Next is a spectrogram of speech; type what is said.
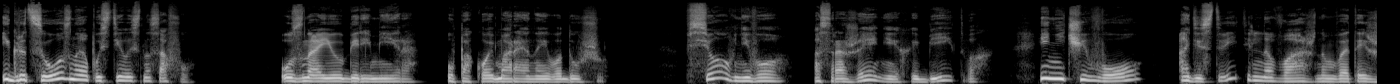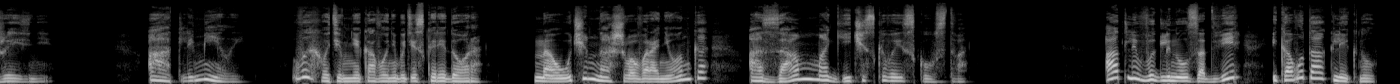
и грациозно опустилась на софу. «Узнай у Беремира, упокой Морена его душу. Все в него о сражениях и битвах, и ничего о действительно важном в этой жизни. Атли, милый, выхвати мне кого-нибудь из коридора. Научим нашего вороненка азам магического искусства. Атли выглянул за дверь и кого-то окликнул.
